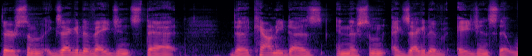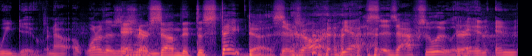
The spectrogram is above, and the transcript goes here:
there's some executive agents that the county does, and there's some executive agents that we do. Now, one of those is And there's some that the state does. There's are yes, is absolutely, and, and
